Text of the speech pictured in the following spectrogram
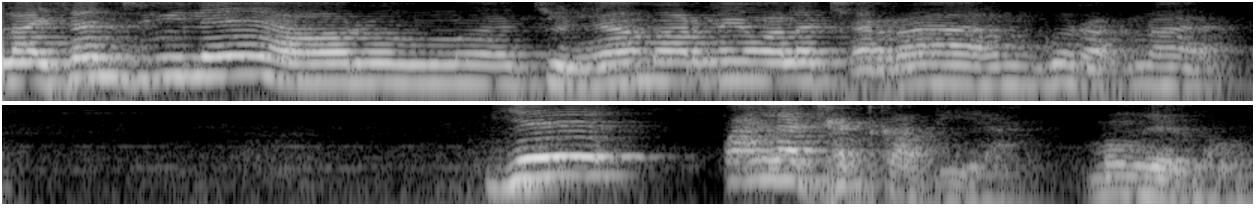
लाइसेंस भी लें और चिड़िया मारने वाला छर्रा हमको रखना है। ये पहला झटका दिया मुंगेर को।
